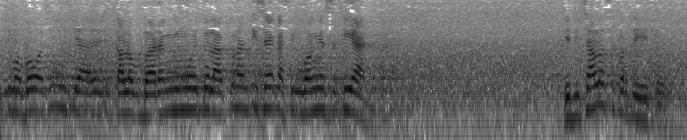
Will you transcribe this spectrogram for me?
cuma bawa sini kalau barangmu itu laku nanti saya kasih uangnya sekian. Jadi calo seperti itu.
